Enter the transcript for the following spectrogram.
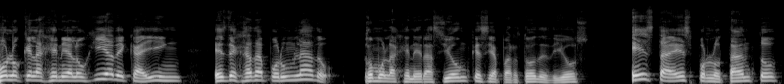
Por lo que la genealogía de Caín es dejada por un lado, como la generación que se apartó de Dios. Esta es, por lo tanto,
